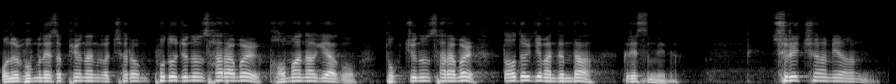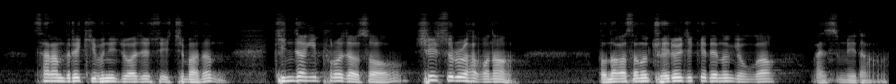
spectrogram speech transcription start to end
오늘 본문에서 표현한 것처럼 포도주는 사람을 거만하게 하고 독주는 사람을 떠들게 만든다 그랬습니다. 술에 취하면 사람들의 기분이 좋아질 수 있지만은 긴장이 풀어져서 실수를 하거나 더 나아가서는 죄를 짓게 되는 경우가 많습니다.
